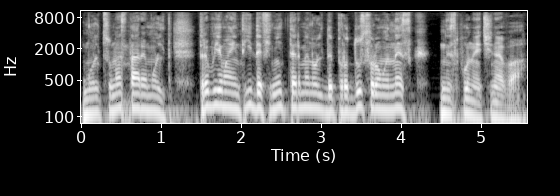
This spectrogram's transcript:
Mulțumesc tare mult. Trebuie mai întâi definit termenul de produs românesc, ne spune cineva.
